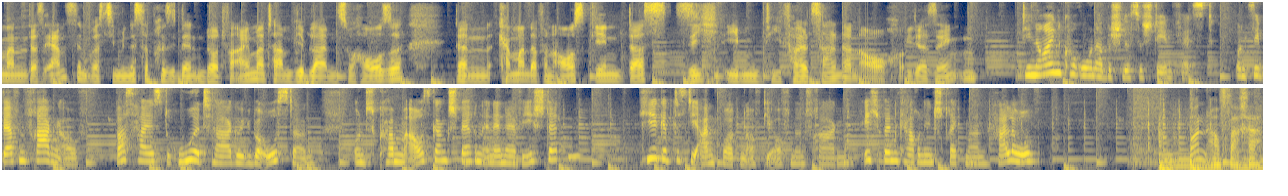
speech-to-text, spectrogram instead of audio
man das ernst nimmt, was die Ministerpräsidenten dort vereinbart haben, wir bleiben zu Hause, dann kann man davon ausgehen, dass sich eben die Fallzahlen dann auch wieder senken. Die neuen Corona-Beschlüsse stehen fest und sie werfen Fragen auf. Was heißt Ruhetage über Ostern? Und kommen Ausgangssperren in NRW-Städten? Hier gibt es die Antworten auf die offenen Fragen. Ich bin Caroline Streckmann. Hallo! Bonn Aufwacher.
